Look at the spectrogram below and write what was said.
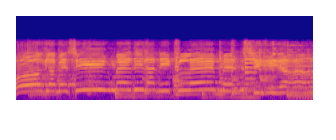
Ódiame sin medida ni clemencia.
